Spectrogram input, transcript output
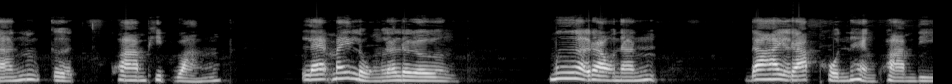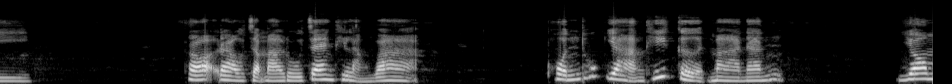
นั้นเกิดความผิดหวัง และไม่หลงละเริง เมื่อเรานั้นได้รับผลแห่งความดี เพราะเราจะมารู้แจ้งทีหลังว่า ผลทุกอย่างที่เกิดมานั้น ย่อม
